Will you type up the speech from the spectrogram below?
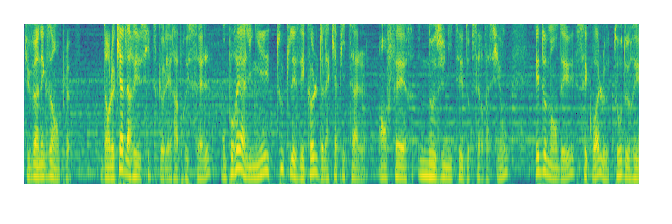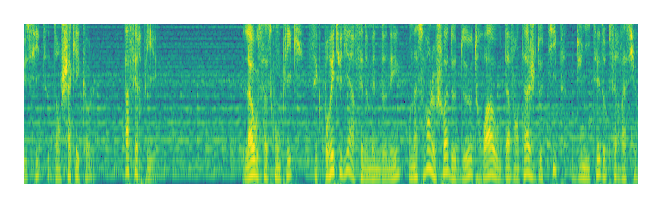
Tu veux un exemple? Dans le cas de la réussite scolaire à Bruxelles, on pourrait aligner toutes les écoles de la capitale, en faire nos unités d'observation, et demander c'est quoi le taux de réussite dans chaque école. À faire plier. Là où ça se complique, c'est que pour étudier un phénomène donné, on a souvent le choix de deux, trois ou davantage de types d'unités d'observation.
